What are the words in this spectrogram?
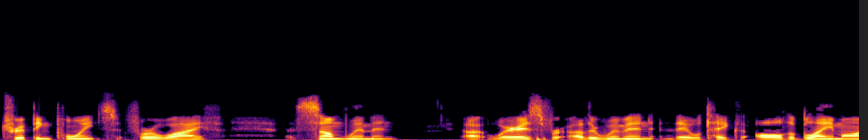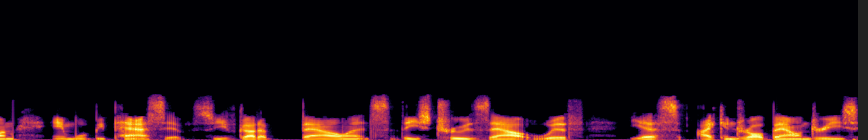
tripping points for a wife some women uh, whereas for other women they will take all the blame on and will be passive so you've got to balance these truths out with yes i can draw boundaries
